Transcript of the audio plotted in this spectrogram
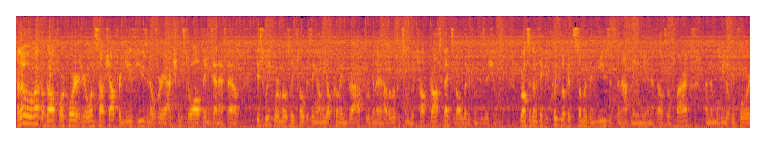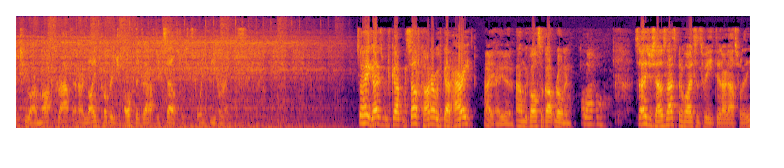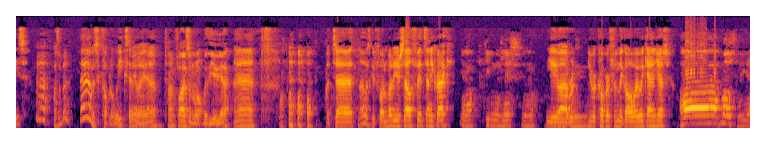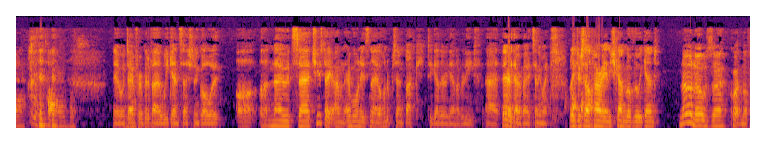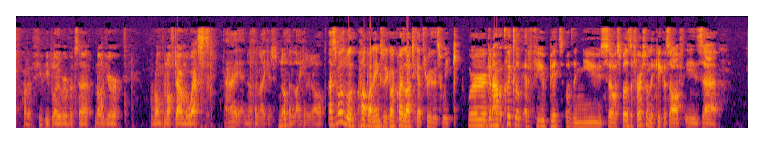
Hello and welcome to All Four Quarters, your one-stop shop for news, views, and overreactions to all things NFL. This week we're mostly focusing on the upcoming draft. We're going to have a look at some of the top prospects at all the different positions. We're also going to take a quick look at some of the news that's been happening in the NFL so far, and then we'll be looking forward to our mock draft and our live coverage of the draft itself, which is going to be horrendous. So hey guys, we've got myself, Connor, we've got Harry, Hi, how you doing? and we've also got Ronan. Hello. So how's yourselves, lads? Been a while since we did our last one of these. Yeah, hasn't been. Eh, it was a couple of weeks anyway, yeah. Time flies a lot with you, yeah. Yeah. But uh, no, it was good fun. What about yourself, Fitz? Any crack? you know, keeping it lit, you know. You uh, re- you recovered from the Galway weekend yet? Uh, mostly, yeah. A little tired, but Yeah, went down for a bit of a weekend session in Galway. Uh, uh, now it's uh, Tuesday and everyone is now 100% back together again, I believe. Uh, there, thereabouts, anyway. What about yourself, Harry? Any scandal over the weekend? No, no, it was uh, quite enough. Had a few people over, but uh, none of your romping off down the west. Ah, yeah, nothing like it. Nothing like it at all. I suppose we'll hop on in because we've got quite a lot to get through this week. We're going to have a quick look at a few bits of the news. So I suppose the first one to kick us off is uh,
